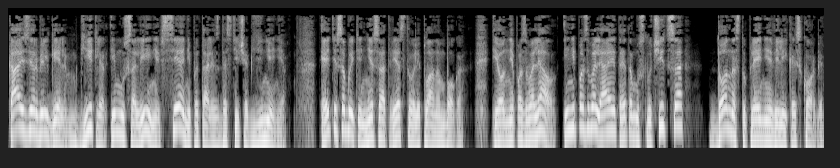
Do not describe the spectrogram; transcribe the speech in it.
кайзер Вильгельм, Гитлер и Муссолини — все они пытались достичь объединения. Эти события не соответствовали планам Бога, и Он не позволял и не позволяет этому случиться до наступления великой скорби.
